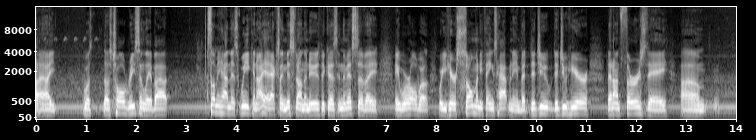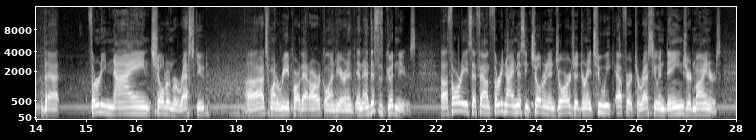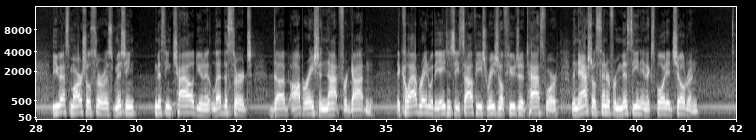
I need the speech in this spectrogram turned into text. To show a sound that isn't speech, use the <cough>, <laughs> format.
I was, I was told recently about something happened this week, and I had actually missed it on the news because in the midst of a, a world where, where you hear so many things happening. But did you, did you hear that on Thursday um, that 39 children were rescued? Uh, I just want to read part of that article on here, and, and, and this is good news. Uh, authorities have found 39 missing children in Georgia during a two week effort to rescue endangered minors. The U.S. Marshal Service Missing, Missing Child Unit led the search, dubbed Operation Not Forgotten. It collaborated with the agency's Southeast Regional Fugitive Task Force, the National Center for Missing and Exploited Children,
